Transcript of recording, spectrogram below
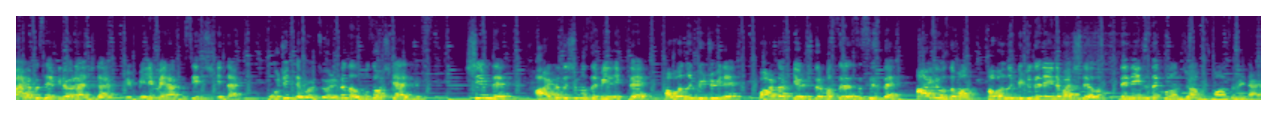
Merhaba sevgili öğrenciler ve bilim meraklısı yetişkinler. Mucit Laboratuvarı kanalımıza hoş geldiniz. Şimdi arkadaşımızla birlikte havanın gücüyle bardak yarıştırma sırası sizde. Haydi o zaman havanın gücü deneyine başlayalım. Deneyimizde kullanacağımız malzemeler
